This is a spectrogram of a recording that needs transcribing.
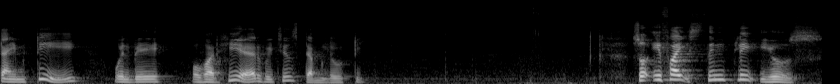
time t will be over here which is w t. So, if I simply use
